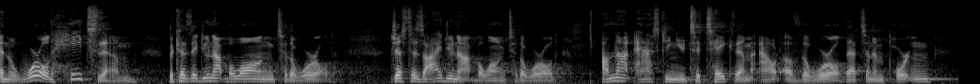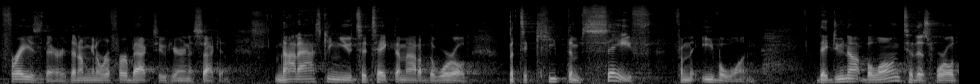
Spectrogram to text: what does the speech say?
and the world hates them because they do not belong to the world, just as I do not belong to the world. I'm not asking you to take them out of the world. That's an important phrase there that I'm going to refer back to here in a second. I'm not asking you to take them out of the world, but to keep them safe from the evil one. They do not belong to this world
